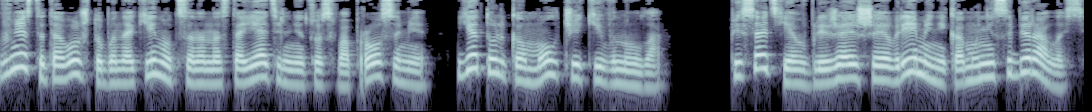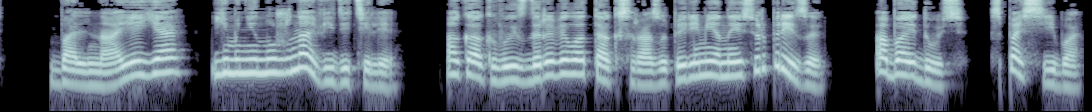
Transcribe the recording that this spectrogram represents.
Вместо того, чтобы накинуться на настоятельницу с вопросами, я только молча кивнула. Писать я в ближайшее время никому не собиралась. Больная я, им не нужна, видите ли. А как выздоровела, так сразу перемены и сюрпризы. Обойдусь. Спасибо.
